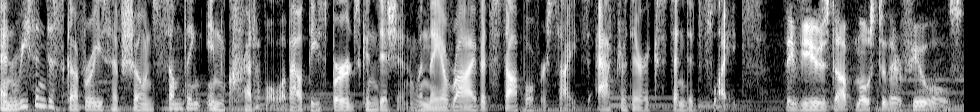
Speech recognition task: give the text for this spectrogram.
And recent discoveries have shown something incredible about these birds' condition when they arrive at stopover sites after their extended flights. They've used up most of their fuels,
